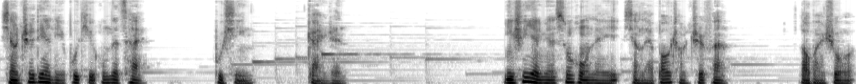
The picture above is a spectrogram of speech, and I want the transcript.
想吃店里不提供的菜，不行，赶人。影视演员孙红雷想来包场吃饭，老板说：“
